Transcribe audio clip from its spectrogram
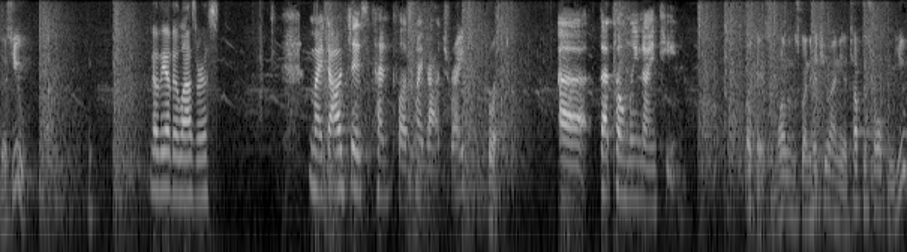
Yes, you. No, the other Lazarus. My dodge is 10 plus my dodge, right? Correct. Uh, that's only 19. Okay, so one of them is going to hit you. I need a toughness roll from you.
